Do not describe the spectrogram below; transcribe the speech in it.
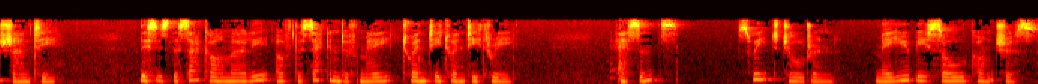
Shanti. This is the Sakar Murli of the 2nd of May 2023. Essence Sweet children, may you be soul conscious.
